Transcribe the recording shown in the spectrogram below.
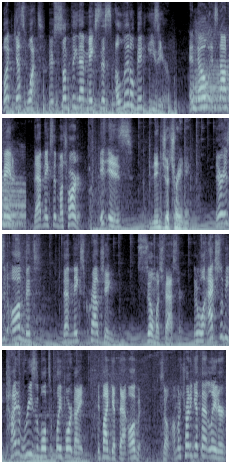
But guess what? There's something that makes this a little bit easier. And no, it's not Vader. That makes it much harder. It is ninja training. There is an augment that makes crouching so much faster. And it will actually be kind of reasonable to play Fortnite if I get that augment. So I'm gonna try to get that later.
